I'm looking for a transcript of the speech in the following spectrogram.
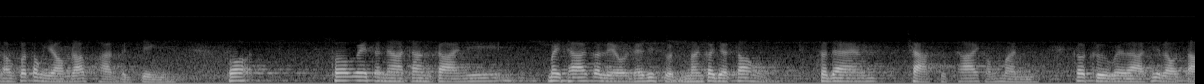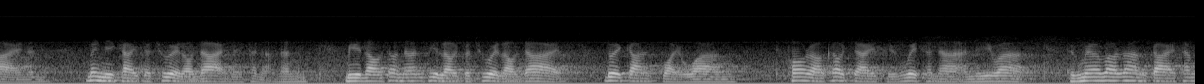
เราก็ต้องยอมรับความเป็นจริง เพราะ เพราะเวทนาทางกายนี้ไม่ช้าก็เร็วในที่สุดมันก็จะต้องแสดงฉากสุดท้ายของมัน ก็คือเวลาที่เราตายนั้น ไม่มีใครจะช่วยเราได้ในขณะนั้น มีเราเท่านั้นที่เราจะช่วยเราได้ ด้วยการปล่อยวาง เพราะเราเข้าใจถึงเวทนาอันนี้ว่า ถึงแม้ว่าร่างกายทั้ง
